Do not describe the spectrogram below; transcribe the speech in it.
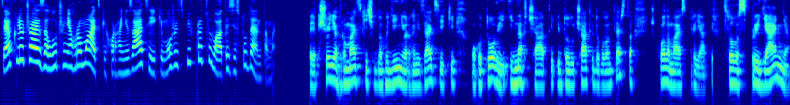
Це включає залучення громадських організацій, які можуть співпрацювати зі студентами. Якщо є громадські чи благодійні організації, які готові і навчати, і долучати до волонтерства, школа має сприяти. Слово сприяння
